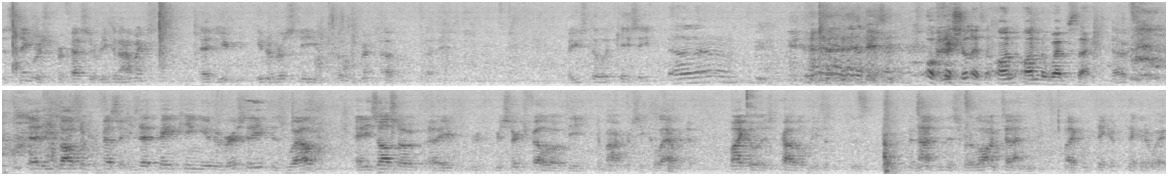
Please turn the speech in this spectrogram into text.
distinguished professor of economics at U- University of, of, are you still at KC? Official, it's on, on the website. Okay. And he's also professor, he's at Peking University as well, and he's also a research fellow of the Democracy Collaborative. Michael is probably, has been on this for a long time. Michael, take it, take it away.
